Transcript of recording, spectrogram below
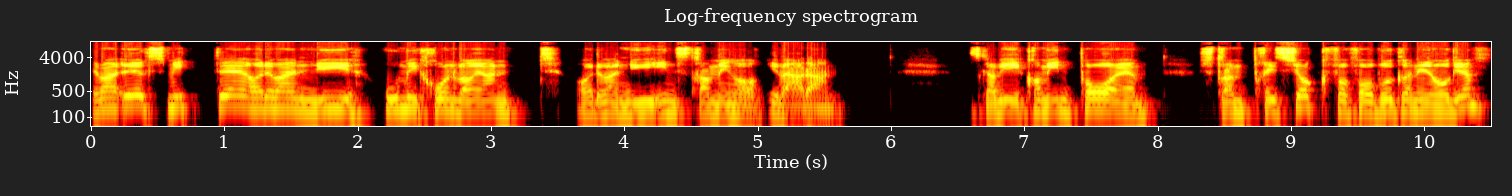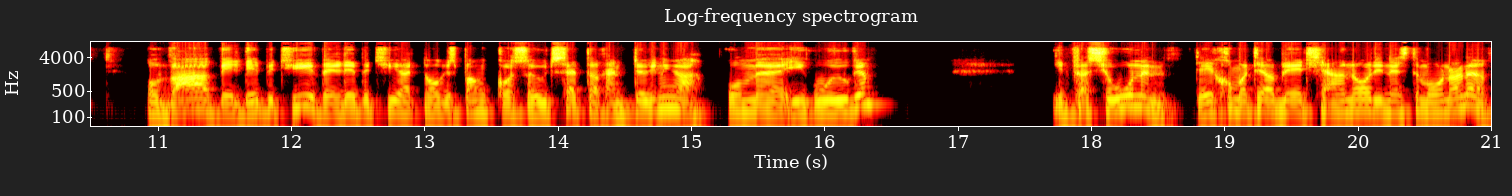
Det var økt smitte, og det var en ny omikron-variant, og det var nye innstramminger i hverdagen. Skal vi komme inn på eh, strømprissjokk for forbrukerne i Norge? Og hva vil det bety? Vil det bety at Norges Bank også utsetter renteøkninger om eh, i god uke? Inflasjonen det kommer til å bli et kjerneår de neste månedene.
